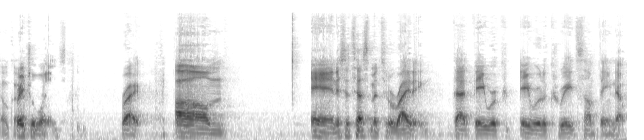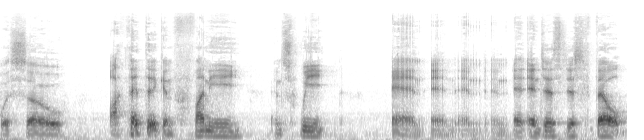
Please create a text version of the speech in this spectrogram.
Okay. Rachel Williams. Right. Um and it's a testament to the writing that they were able to create something that was so authentic and funny and sweet and and and and, and just just felt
